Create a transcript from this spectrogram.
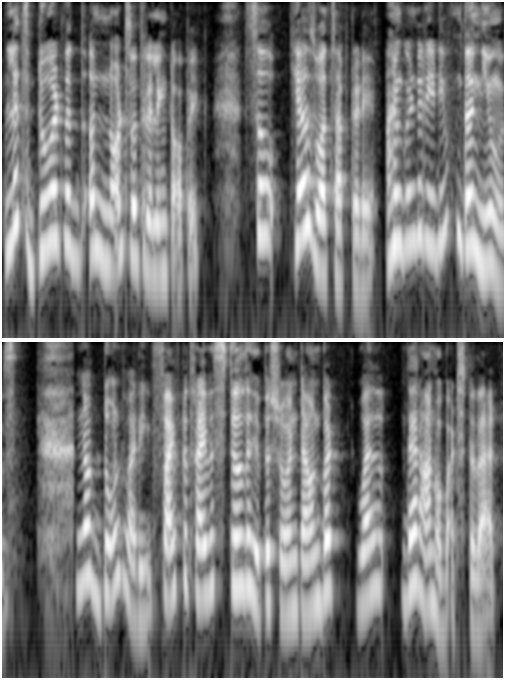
let's do it with a not so thrilling topic. So, here's what's up today. I'm going to read you the news. Now, don't worry, 5 to Thrive is still the hippest show in town, but well, there are no buts to that.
